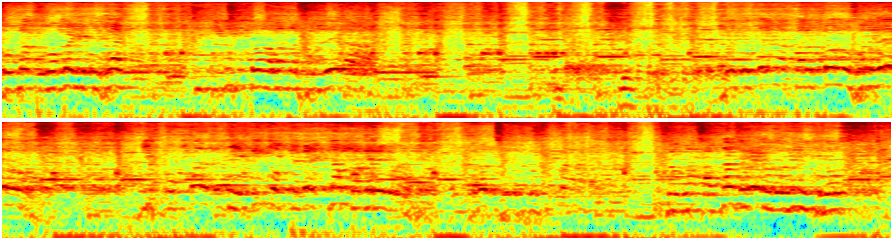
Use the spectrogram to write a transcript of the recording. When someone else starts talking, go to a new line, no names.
sonar como calle tejano, chiquitín toda la banda sandera. Reggaetera para todos los sonideros, mi compadre Dieguito que ve campo guerrero, esta noche exclusiva, sobre Santán Guerrero 2022.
